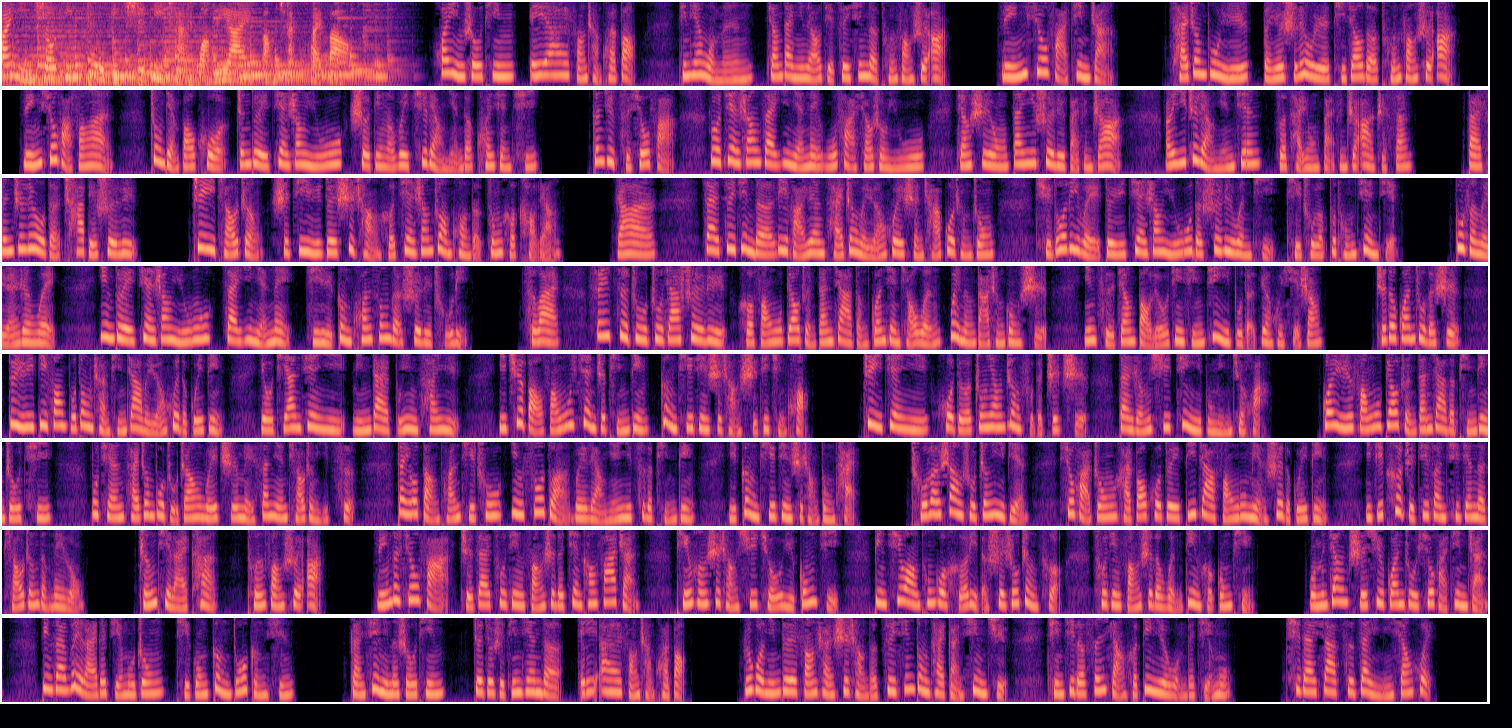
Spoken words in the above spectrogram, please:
欢迎收听富比士地产王 AI 房产快报。欢迎收听 AI 房产快报。今天我们将带您了解最新的囤房税二零修法进展。财政部于本月十六日提交的囤房税二零修法方案，重点包括针对建商余屋设定了为期两年的宽限期。根据此修法，若建商在一年内无法销售余屋，将适用单一税率百分之二，而一至两年间则采用百分之二至三。百分之六的差别税率，这一调整是基于对市场和建商状况的综合考量。然而，在最近的立法院财政委员会审查过程中，许多立委对于建商余屋的税率问题提出了不同见解。部分委员认为，应对建商余屋在一年内给予更宽松的税率处理。此外，非自住住家税率和房屋标准单价等关键条文未能达成共识，因此将保留进行进一步的院会协商。值得关注的是，对于地方不动产评价委员会的规定，有提案建议明代不应参与，以确保房屋现值评定更贴近市场实际情况。这一建议获得中央政府的支持，但仍需进一步明确化。关于房屋标准单价的评定周期，目前财政部主张维持每三年调整一次，但有党团提出应缩短为两年一次的评定，以更贴近市场动态。除了上述争议点，修法中还包括对低价房屋免税的规定，以及客制计算期间的调整等内容。整体来看，囤房税二零的修法旨在促进房市的健康发展，平衡市场需求与供给，并期望通过合理的税收政策，促进房市的稳定和公平。我们将持续关注修法进展，并在未来的节目中提供更多更新。感谢您的收听，这就是今天的 AI 房产快报。如果您对房产市场的最新动态感兴趣，请记得分享和订阅我们的节目，期待下次再与您相会。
